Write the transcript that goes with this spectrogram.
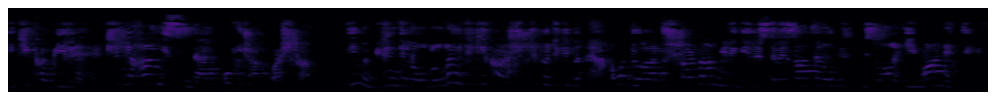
iki kabile. Şimdi hangisinden olacak başkan? Değil mi? Birinden olduğunda öteki karşı çık, ötekinden. Ama diyorlar dışarıdan biri gelirse ve zaten o biz, biz ona iman ettik.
